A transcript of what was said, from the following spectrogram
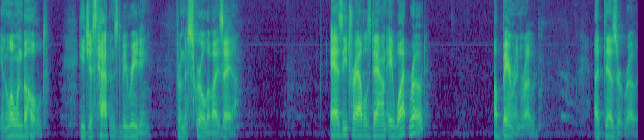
And lo and behold, he just happens to be reading from the scroll of Isaiah. As he travels down a what road? A barren road, a desert road.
